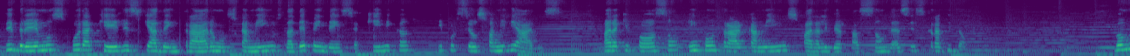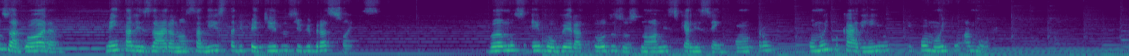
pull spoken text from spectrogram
Vibremos por aqueles que adentraram os caminhos da dependência química e por seus familiares para que possam encontrar caminhos para a libertação dessa escravidão. Vamos agora mentalizar a nossa lista de pedidos de vibrações. Vamos envolver a todos os nomes que ali se encontram com muito carinho e com muito amor.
